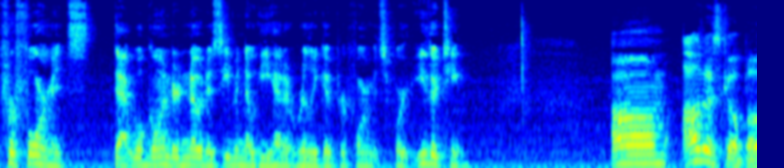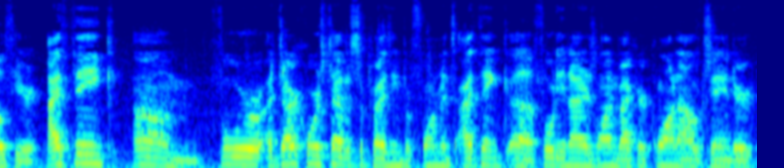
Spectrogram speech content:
performance that will go under notice, even though he had a really good performance for either team? Um, I'll just go both here. I think um, for a dark horse to have a surprising performance, I think uh, 49ers linebacker Kwon Alexander.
